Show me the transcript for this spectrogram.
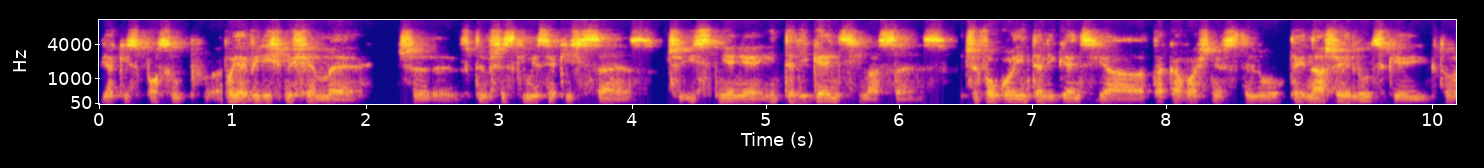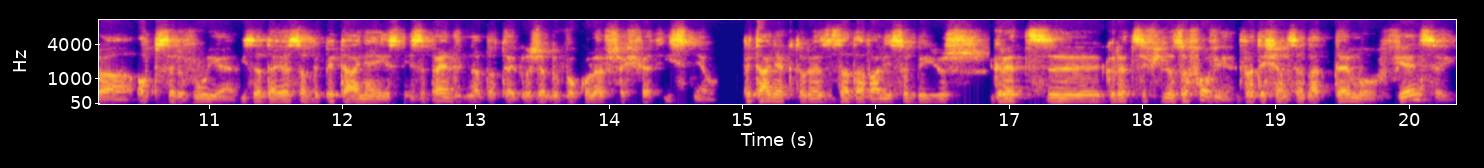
W jaki sposób pojawiliśmy się my? Czy w tym wszystkim jest jakiś sens? Czy istnienie inteligencji ma sens? Czy w ogóle inteligencja taka właśnie w stylu tej naszej ludzkiej, która obserwuje i zadaje sobie pytania, jest niezbędna do tego, żeby w ogóle wszechświat istniał? Pytania, które zadawali sobie już grecy, filozofowie 2000 lat temu, więcej,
